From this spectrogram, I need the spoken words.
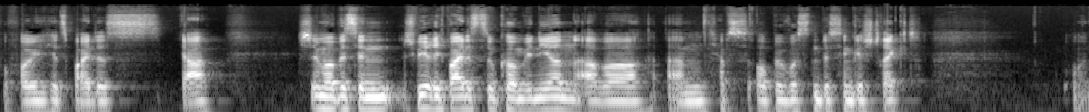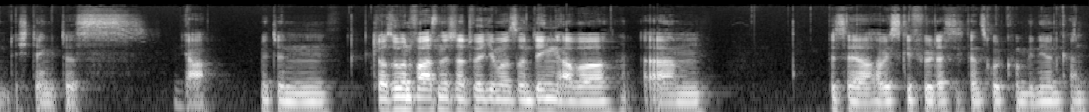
verfolge ich jetzt beides. Ja, ist immer ein bisschen schwierig, beides zu kombinieren, aber ähm, ich habe es auch bewusst ein bisschen gestreckt. Und ich denke, dass, ja, mit den Klausurenphasen ist natürlich immer so ein Ding, aber ähm, bisher habe ich das Gefühl, dass ich es ganz gut kombinieren kann.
